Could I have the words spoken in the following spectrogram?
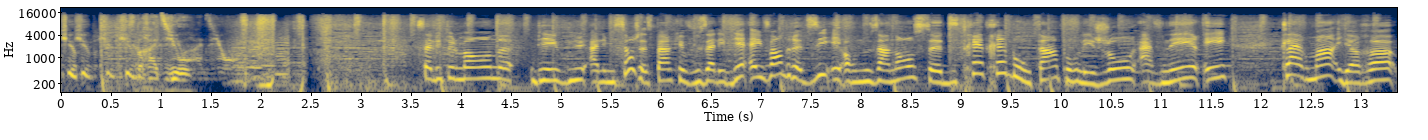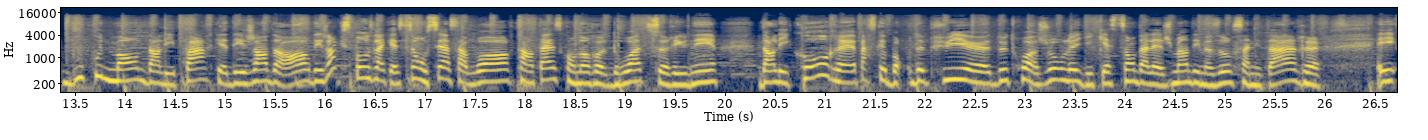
Cube Radio. Salut tout le monde, bienvenue à l'émission. J'espère que vous allez bien. Hey, vendredi et on nous annonce du très très beau temps pour les jours à venir et clairement, il y aura beaucoup de monde dans les parcs, des gens dehors, des gens qui se posent la question aussi à savoir quand est-ce qu'on aura le droit de se réunir dans les cours. Euh, parce que, bon, depuis euh, deux, trois jours, là, il est question d'allègement des mesures sanitaires. Euh, et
